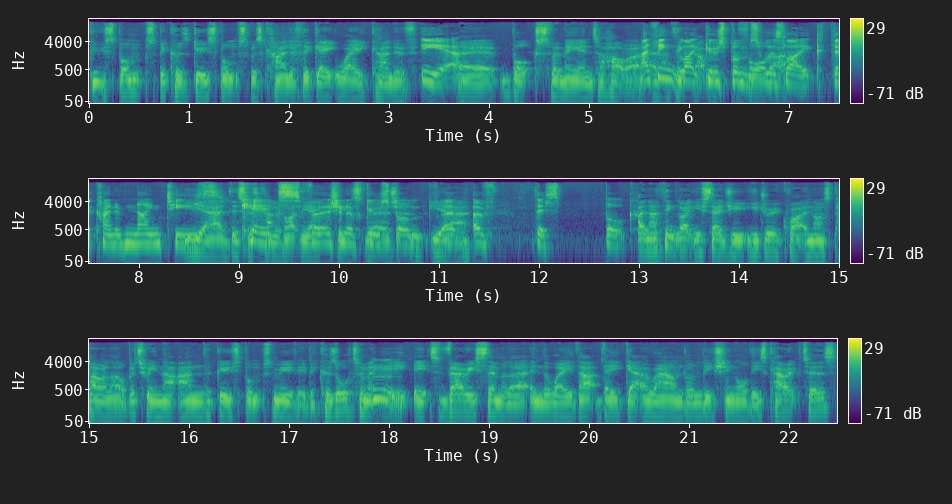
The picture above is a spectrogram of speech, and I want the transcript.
Goosebumps because Goosebumps was kind of the gateway kind of Yeah. uh, books for me into horror. I and think, like that was Goosebumps was like the kind of nineties Yeah, this kids kind of like version of Goosebumps version. Yeah. of, of this book. And I think, like you said, you, you drew quite a nice parallel between that and the Goosebumps movie because ultimately Hmm. it's very similar in the way that they get around unleashing all these characters.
